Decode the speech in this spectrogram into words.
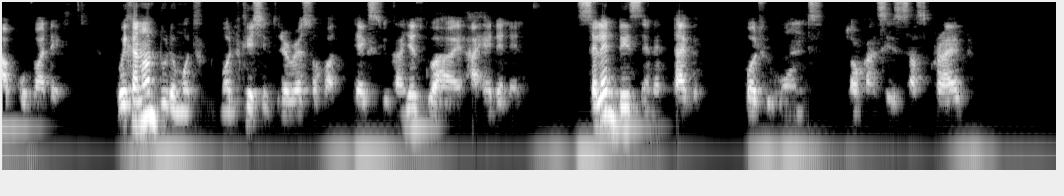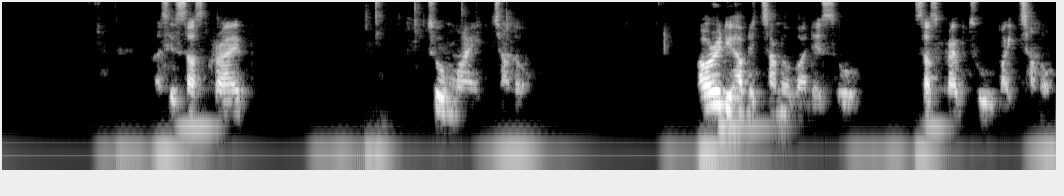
up over there. We cannot do the mod modification to the rest of our text. You can just go ahead and then select this and then type what we want. So I can say subscribe. I say subscribe to my channel. I already have the channel over there so subscribe to my channel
